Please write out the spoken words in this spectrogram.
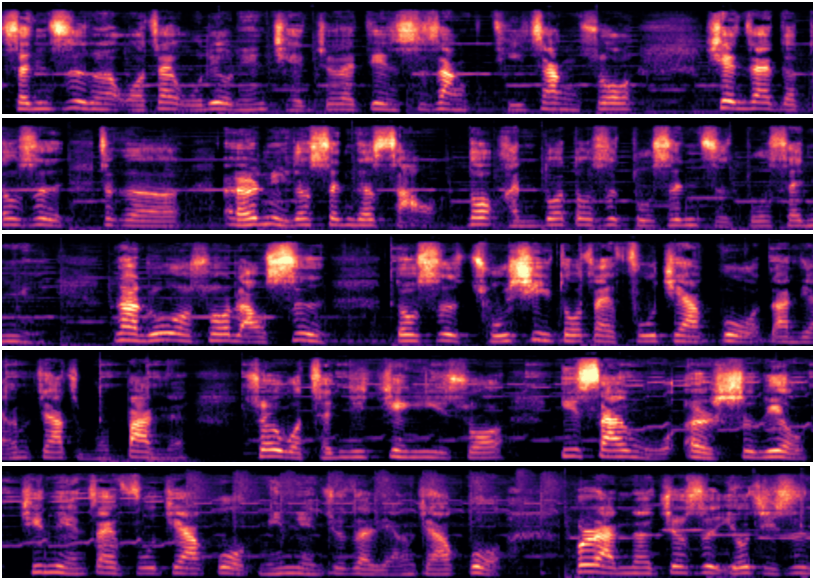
甚至呢，我在五六年前就在电视上提倡说，现在的都是这个儿女都生得少，都很多都是独生子、独生女。那如果说老是都是除夕都在夫家过，那娘家怎么办呢？所以我曾经建议说，一三五二四六。今年在夫家过，明年就在娘家过，不然呢，就是尤其是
